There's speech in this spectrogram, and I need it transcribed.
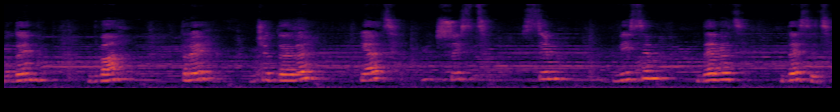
1, 2, 3, 4, 5, 6, 7, 8, 9, 10.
